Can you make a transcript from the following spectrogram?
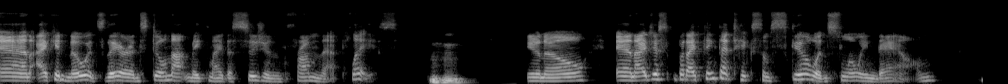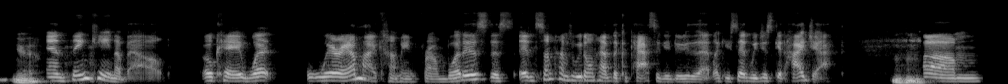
And I could know it's there and still not make my decision from that place. Mm-hmm. You know? And I just, but I think that takes some skill in slowing down yeah. and thinking about, okay, what, where am I coming from? What is this? And sometimes we don't have the capacity to do that. Like you said, we just get hijacked. Mm-hmm. Um,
